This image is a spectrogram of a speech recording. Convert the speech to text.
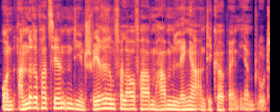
Und andere Patienten, die einen schwereren Verlauf haben, haben länger Antikörper in ihrem Blut.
